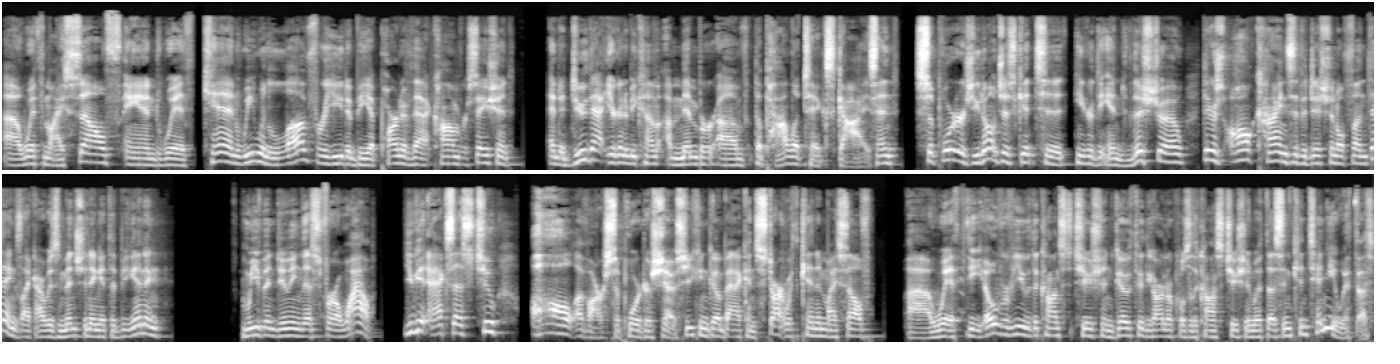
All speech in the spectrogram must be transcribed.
uh, with myself and with Ken, we would love for you to be a part of that conversation. And to do that, you're going to become a member of the Politics Guys. And supporters, you don't just get to hear the end of this show, there's all kinds of additional fun things. Like I was mentioning at the beginning, we've been doing this for a while. You get access to all of our supporter shows. So you can go back and start with Ken and myself uh, with the overview of the Constitution, go through the articles of the Constitution with us, and continue with us.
